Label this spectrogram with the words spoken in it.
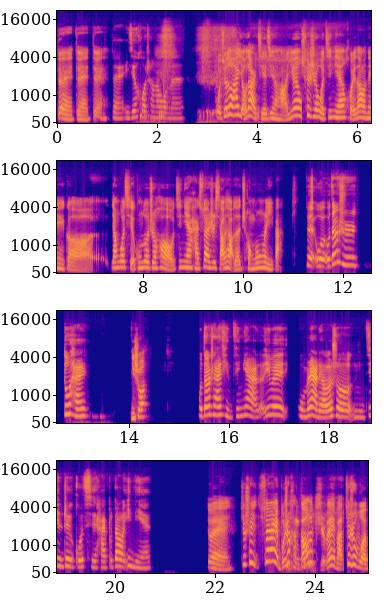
对对对，对，已经活成了我们。我觉得我还有点儿接近哈，因为确实我今年回到那个央国企业工作之后，今年还算是小小的成功了一把。对我，我当时都还，你说？我当时还挺惊讶的，因为我们俩聊的时候，你进这个国企还不到一年。对，就是虽然也不是很高的职位吧，就是我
